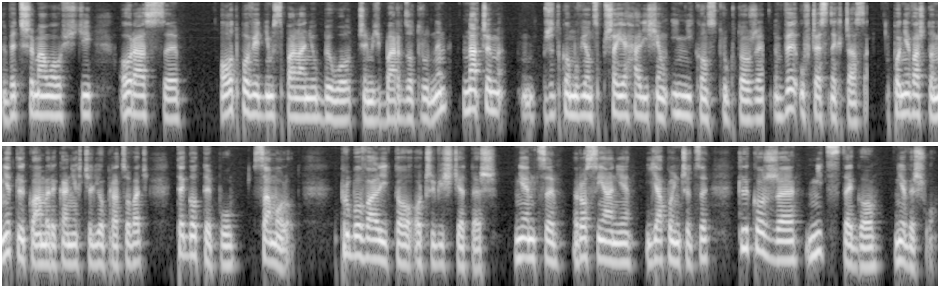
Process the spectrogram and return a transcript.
wytrzymałości oraz y, o odpowiednim spalaniu było czymś bardzo trudnym, na czym brzydko mówiąc, przejechali się inni konstruktorzy w ówczesnych czasach, ponieważ to nie tylko Amerykanie chcieli opracować tego typu samolot. Próbowali to oczywiście też Niemcy, Rosjanie, Japończycy, tylko że nic z tego nie wyszło.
